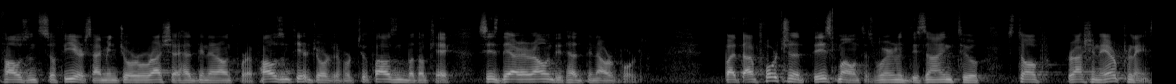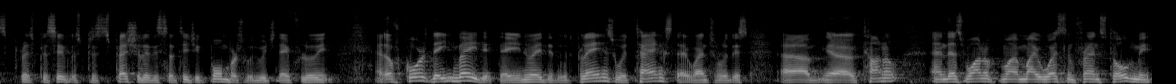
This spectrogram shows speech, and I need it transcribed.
thousands of years. I mean, Georgia, Russia has been around for a thousand years, Georgia for 2,000, but okay, since they are around, it has been our border. But unfortunately, these mountains were not designed to stop Russian airplanes, especially the strategic bombers with which they flew in. And of course, they invaded. They invaded with planes, with tanks. They went through this um, uh, tunnel. And as one of my, my, Western friends told me,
